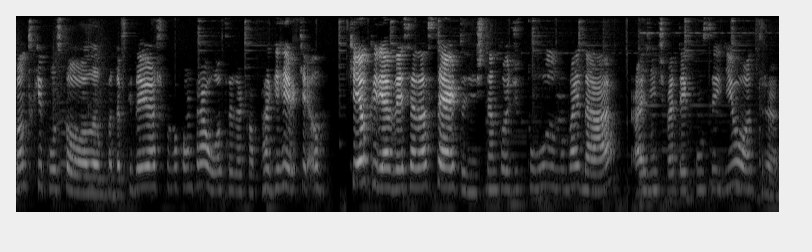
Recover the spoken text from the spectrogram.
Quanto que custou a lâmpada? Porque daí eu acho que eu vou comprar outra, já que eu apaguei aquela. Que eu queria ver se era certo. A gente tentou de tudo, não vai dar. A gente vai ter que conseguir outra.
